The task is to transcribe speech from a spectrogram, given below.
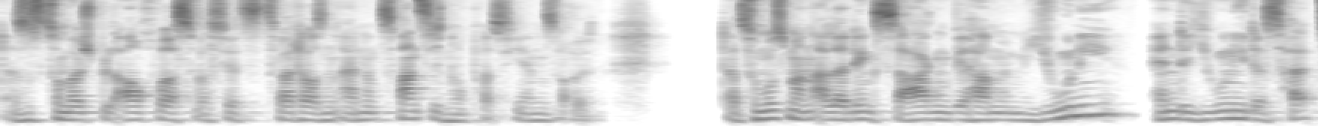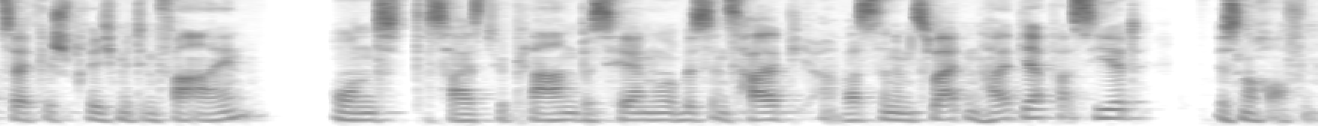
Das ist zum Beispiel auch was, was jetzt 2021 noch passieren soll. Dazu muss man allerdings sagen, wir haben im Juni, Ende Juni, das Halbzeitgespräch mit dem Verein und das heißt, wir planen bisher nur bis ins Halbjahr. Was dann im zweiten Halbjahr passiert, ist noch offen.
